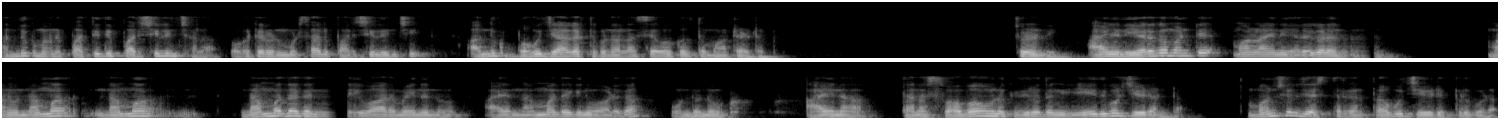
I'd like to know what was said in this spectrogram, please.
అందుకు మనం ప్రతిదీ పరిశీలించాలా? ఒకటి రెండు మూడు సార్లు పరిశీలించి అందుకు బహు జాగ్రత్తగా ఉండాలా సేవకులతో మాట్లాడేటప్పుడు? చూడండి ఆయనని ఎరగమంటే మనం ఆయన ఎరగడను. మనం నమ్మ నమ్మ నమ్మదగని వారమైనను ఆయన నమ్మదగిన వాడుగా ఉండును. ఆయన తన స్వభావంకు విరోధంగా ఏది కూడా చేయడంట. మనుషులు చేస్తారు కానీ ప్రభు చేయడు ఎప్పుడు కూడా.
